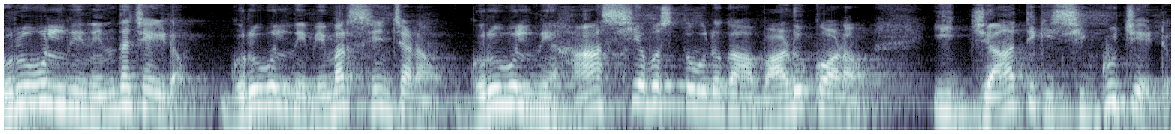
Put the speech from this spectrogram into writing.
గురువుల్ని నింద చేయడం గురువుల్ని విమర్శించడం గురువుల్ని హాస్య వస్తువులుగా వాడుకోవడం ఈ జాతికి సిగ్గుచేటు.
